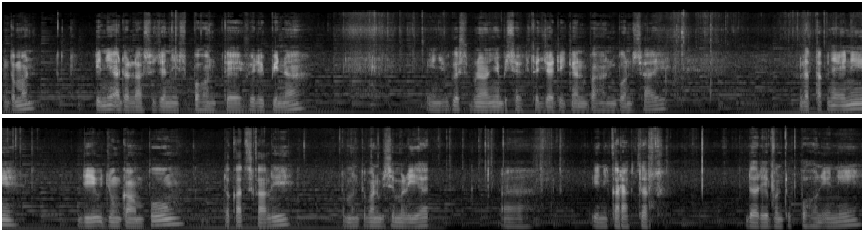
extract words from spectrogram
Teman-teman ini adalah sejenis pohon teh Filipina. Ini juga sebenarnya bisa kita jadikan bahan bonsai. Letaknya ini di ujung kampung dekat sekali. Teman-teman bisa melihat uh, ini karakter dari bentuk pohon ini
